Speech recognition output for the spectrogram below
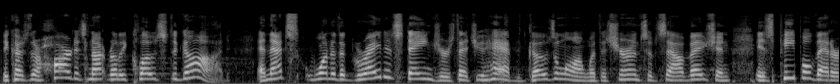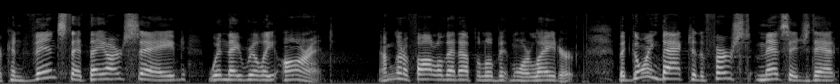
because their heart is not really close to God. And that's one of the greatest dangers that you have that goes along with assurance of salvation is people that are convinced that they are saved when they really aren't. I'm going to follow that up a little bit more later. But going back to the first message that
